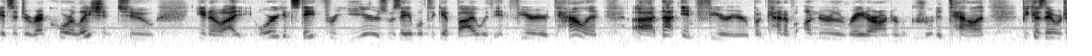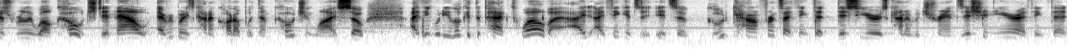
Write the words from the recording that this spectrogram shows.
it's a direct correlation to, you know, I, Oregon State for years was able to get by with inferior talent, uh, not inferior, but kind of under the radar, under recruited talent because they were just really well coached, and now everybody's kind of caught up with them coaching wise. So I think when you look at the Pac-12, I, I think it's a, it's a good conference. I think that this year is kind of a transition year. I think that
